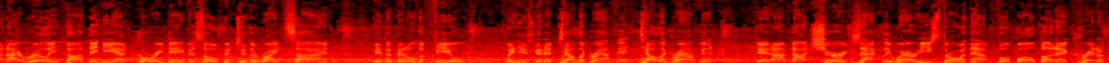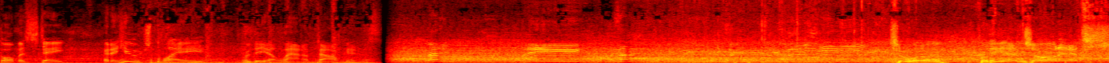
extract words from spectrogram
And I really thought that he had Corey Davis open to the right side in the middle of the field. But he's going to telegraph it, telegraph it, and I'm not sure exactly where he's throwing that football, but a critical mistake and a huge play for the Atlanta Falcons. Tua for the end zone, and it's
